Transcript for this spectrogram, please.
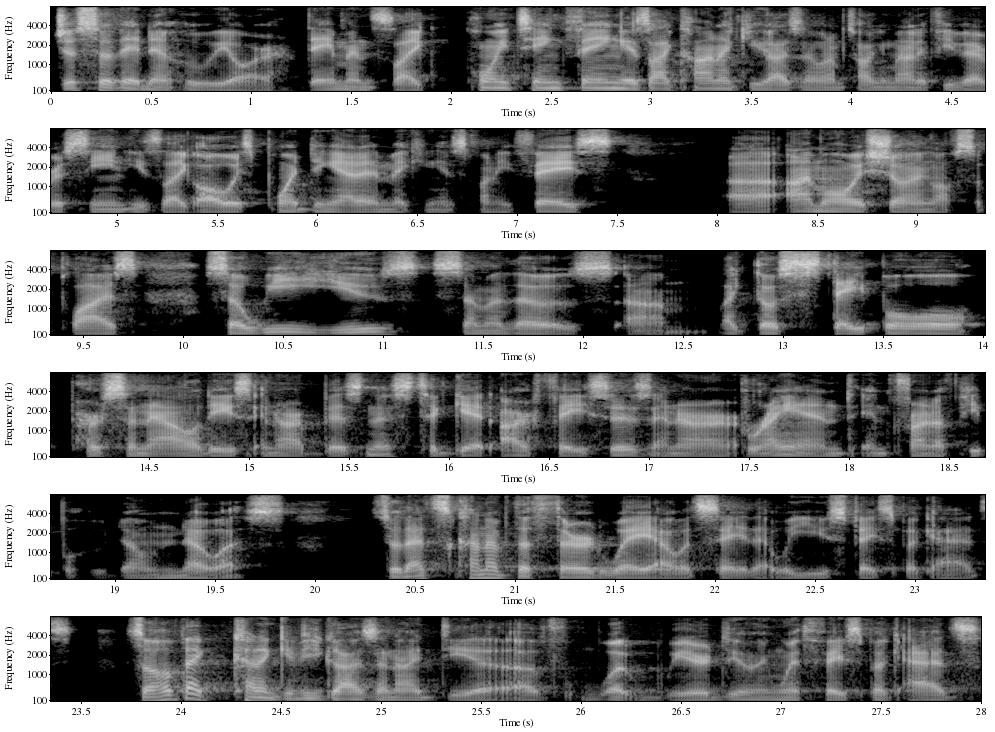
just so they know who we are. Damon's like pointing thing is iconic. You guys know what I'm talking about. If you've ever seen, he's like always pointing at it and making his funny face. Uh, I'm always showing off supplies. So we use some of those, um, like those staple personalities in our business to get our faces and our brand in front of people who don't know us. So that's kind of the third way I would say that we use Facebook ads. So I hope that kind of give you guys an idea of what we're doing with Facebook ads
